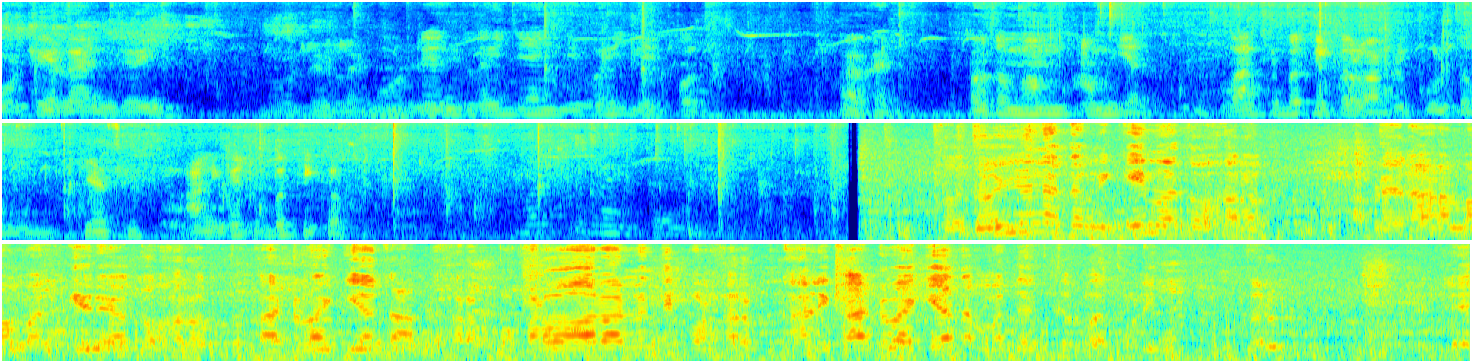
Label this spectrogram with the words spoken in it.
મોટી લાઈન જોઈ મોટી લઈ જાય વહી જાય પર હા હવે તો આમ આમ ગયા. વાંચે બત્તી કરો આપણે કુલ તો ક્યાંથી? આની કઈ બત્તી કરો. તો જોયું ને તમે કેમ હતો હરફ? આપણે રાણા મામા ઘેરે હતો હરફ તો કાઢવા ગયા હતા. આપણે હરફ પકડવા વાળા નથી પણ હરફ ખાલી કાઢવા ગયા હતા મદદ કરવા થોડી. બરાબર? એટલે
